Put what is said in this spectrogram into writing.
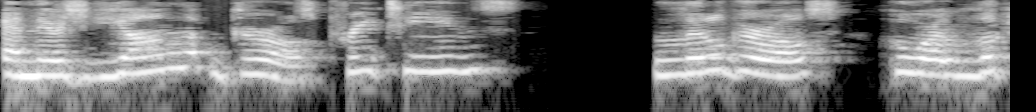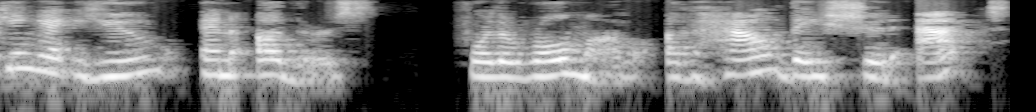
And there's young girls, preteens, little girls who are looking at you and others for the role model of how they should act,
